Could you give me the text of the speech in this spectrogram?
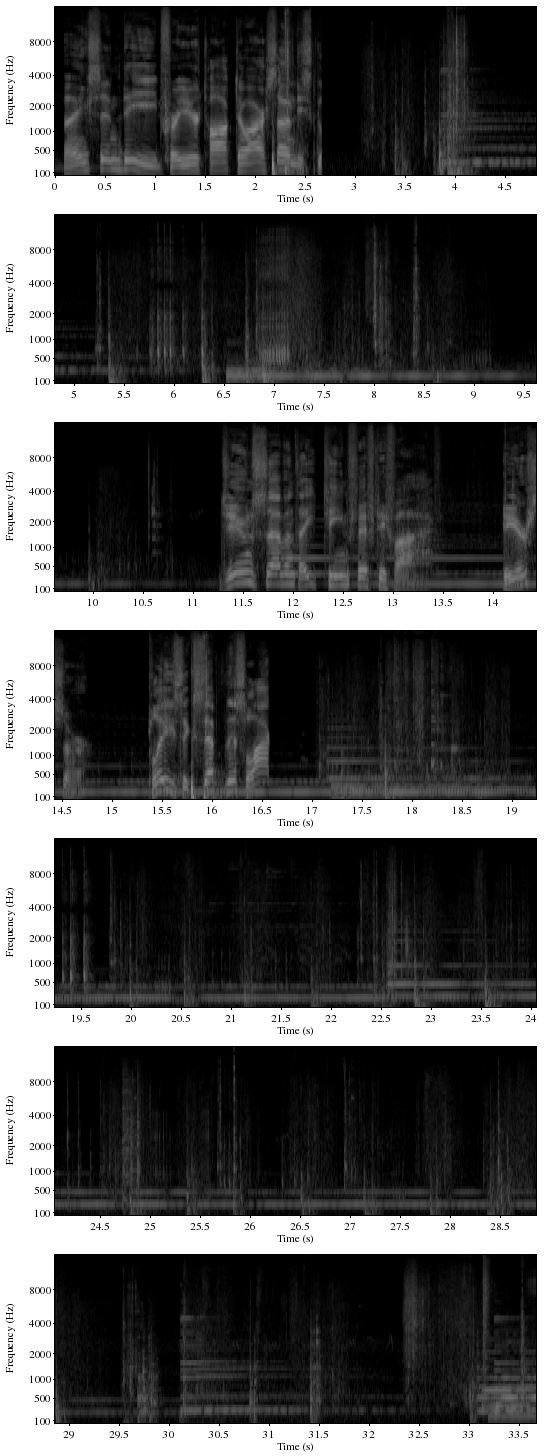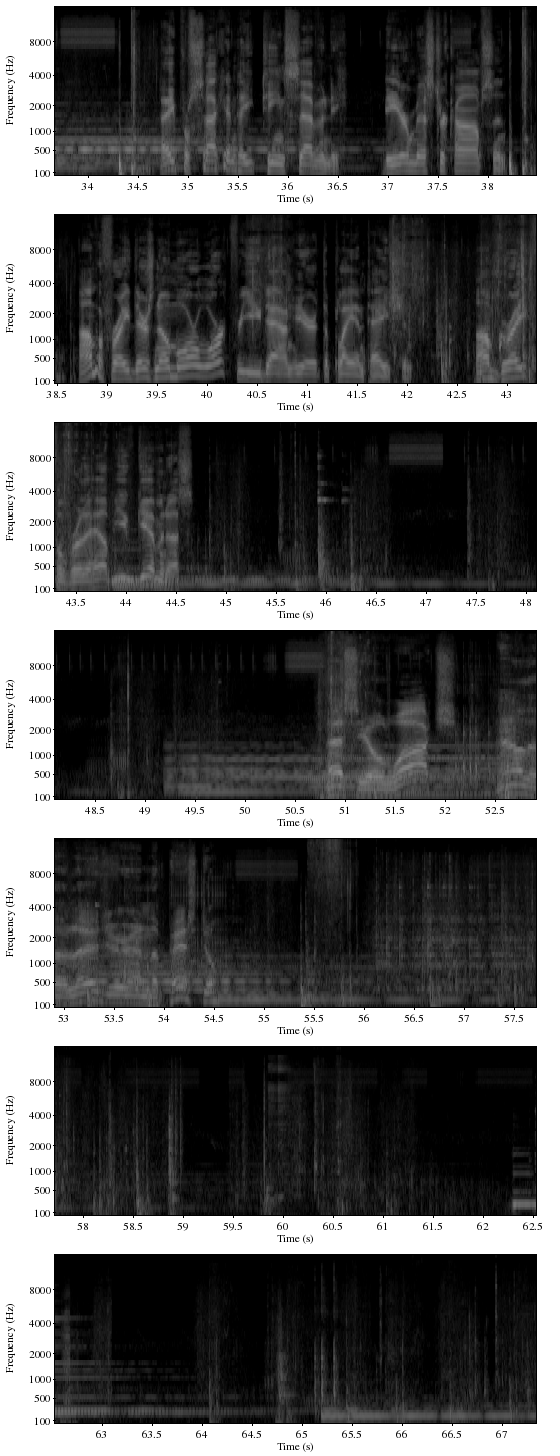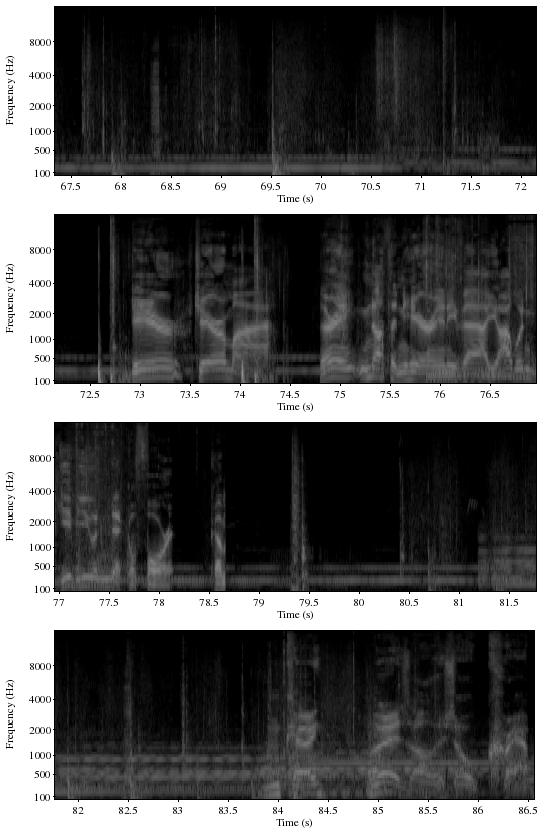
Thanks indeed for your talk to our Sunday school. June 7th, 1855. Dear Sir, please accept this like. April 2nd, 1870. Dear Mr. Thompson, I'm afraid there's no more work for you down here at the plantation. I'm grateful for the help you've given us. That's the old watch. Now the ledger and the pistol. There ain't nothing here any value. I wouldn't give you a nickel for it. Come. Okay. Where's all this old crap?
